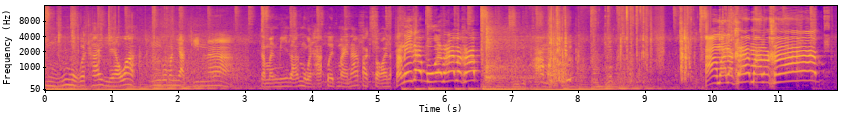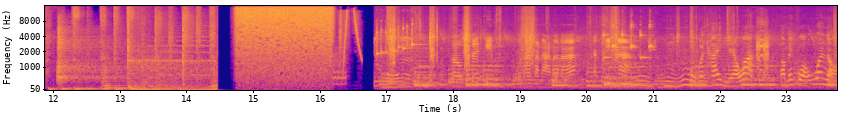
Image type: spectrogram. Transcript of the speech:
หืมหมูกระทะอีกแล้วอะอืมก็มันอยากกินน่ะแต่มันมีร้านหมูกระทะเปิดใหม่หน้าปากซอยนะทางนี้ครับหมูกระทะมาครับลูกค้ามาแล้วเอามาแล้วครับ มาแล้วครับพี่คงเราก็ได้กินหมูกระทะกันนานแล้วนะอยากกินน่ะหืมหมูกระทะอีกแล้วอะเราไม่กลัวอ้วนเหรอ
